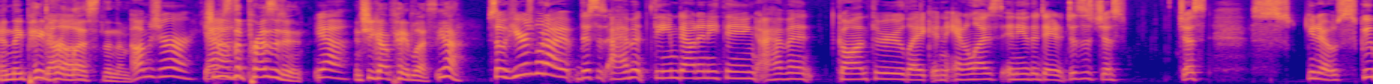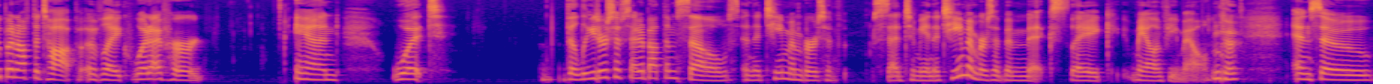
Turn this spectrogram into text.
and they paid her less than them. I'm sure. Yeah. She was the president, yeah. and she got paid less. Yeah. So here's what I this is I haven't themed out anything. I haven't gone through like and analyzed any of the data. This is just just you know, scooping off the top of like what I've heard and what the leaders have said about themselves and the team members have said to me and the team members have been mixed like male and female Okay. And so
